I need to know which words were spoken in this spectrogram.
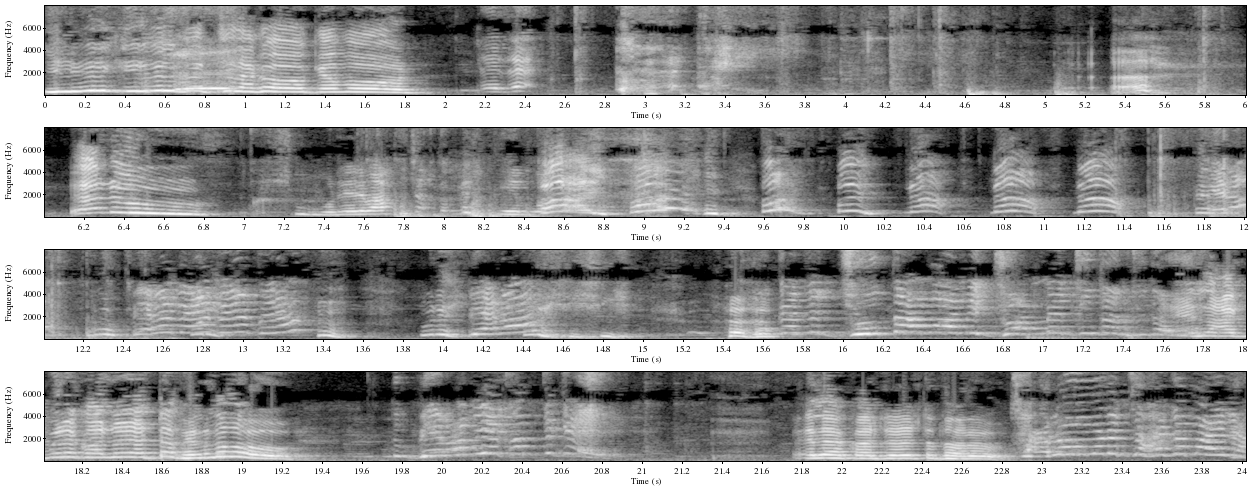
কিলবিল কিলবিল করছে দেখো কেমন শুয়োরের বাচ্চা লাগবে না। কন্টেনারটা ফেলে দেবো তুই বেরোবি এখান থেকে। এলা কন্টেনারটা ধরো ছাড়ো, আমার পাই না।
